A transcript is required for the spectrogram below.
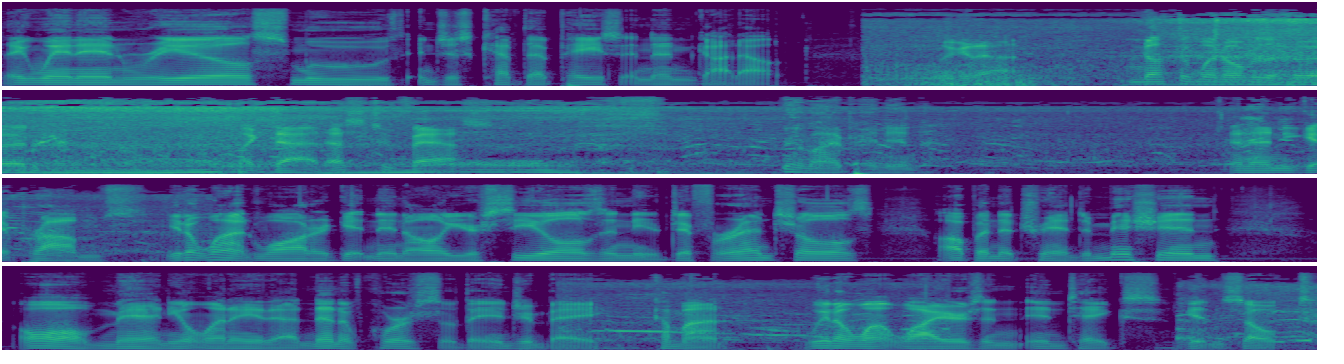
They went in real smooth and just kept that pace and then got out. Look at that. Nothing went over the hood like that. That's too fast, in my opinion. And then you get problems. You don't want water getting in all your seals and your differentials, up in the transmission. Oh man, you don't want any of that. And then of course the engine bay. Come on. We don't want wires and intakes getting soaked.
